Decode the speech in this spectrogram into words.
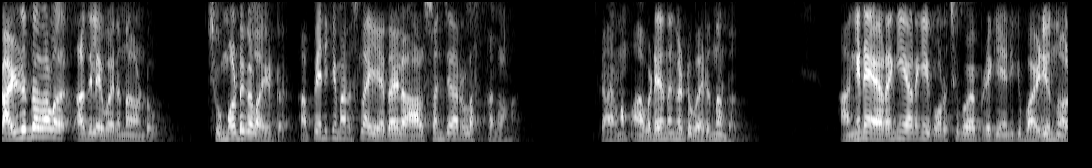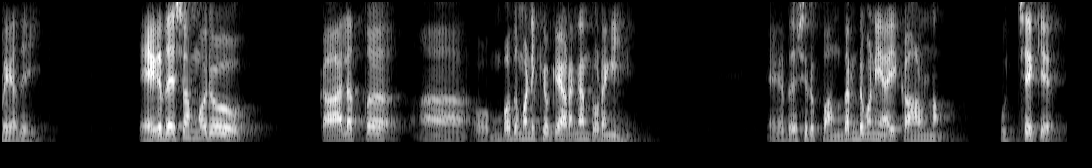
കഴുതകൾ അതിലെ വരുന്ന കണ്ടു. ചുമടുകളായിട്ട്. അപ്പോൾ എനിക്ക് മനസ്സിലായി ഏതായാലും ആൾസഞ്ചാരമുള്ള സ്ഥലമാണ്. കാരണം അവിടെ നിന്ന് ഇങ്ങോട്ട് വരുന്നുണ്ട്. അങ്ങനെ ഇറങ്ങി ഇറങ്ങി കുറച്ച് പോയപ്പോഴേക്കും എനിക്ക് വഴിയൊന്നും അറിയാതെയായി. ഏകദേശം ഒരു കാലത്ത് ഒമ്പത് മണിക്കൊക്കെ ഇറങ്ങാൻ തുടങ്ങി. ഏകദേശം ഒരു പന്ത്രണ്ട് മണിയായി കാണണം. ഉച്ചയ്ക്ക്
